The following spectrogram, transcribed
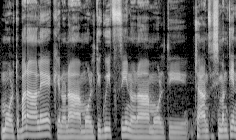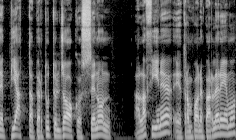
molto banale, che non ha molti guizzi, non ha molti... cioè anzi si mantiene piatta per tutto il gioco se non alla fine, e tra un po' ne parleremo,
